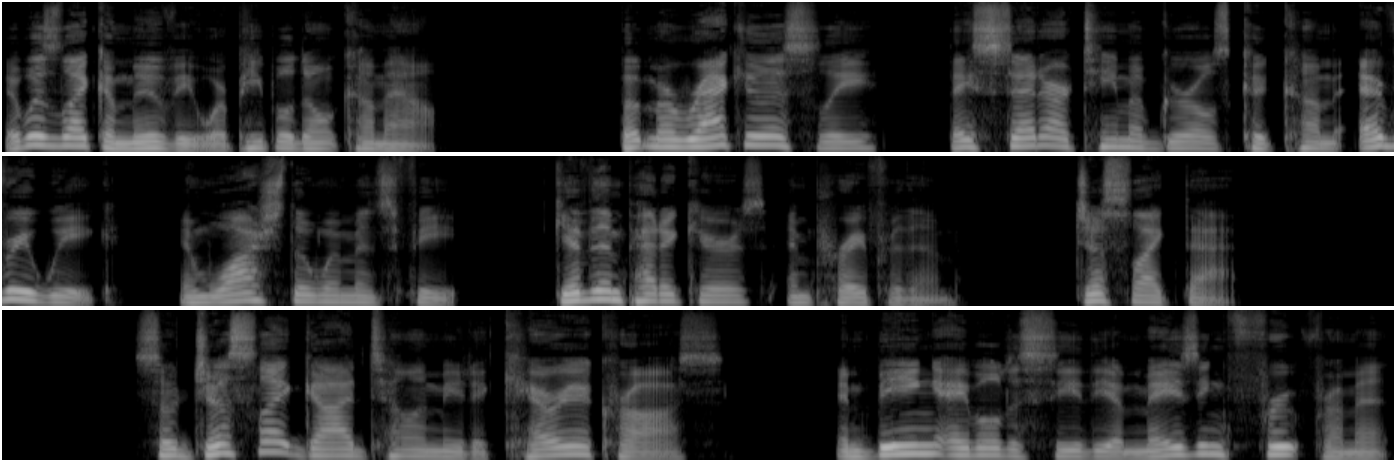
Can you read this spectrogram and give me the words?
It was like a movie where people don't come out. But miraculously, they said our team of girls could come every week and wash the women's feet, give them pedicures, and pray for them. Just like that. So, just like God telling me to carry a cross and being able to see the amazing fruit from it,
